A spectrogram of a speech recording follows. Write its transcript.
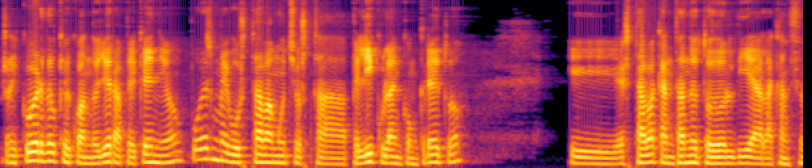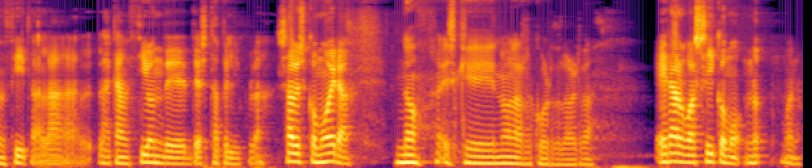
recuerdo que cuando yo era pequeño, pues me gustaba mucho esta película en concreto y estaba cantando todo el día la cancioncita, la, canción de, esta película. ¿Sabes cómo era? No, es que no la recuerdo, la verdad. Era algo así como, bueno,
